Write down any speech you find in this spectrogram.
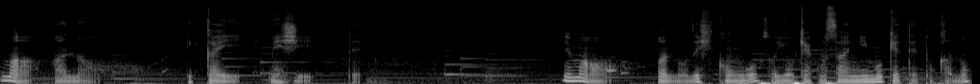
ー、まあ、あの、一回飯行って、で、まあ、あの、ぜひ今後、そういうお客さんに向けてとかの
